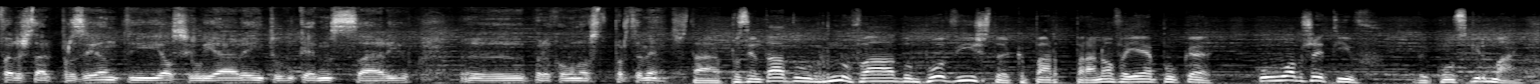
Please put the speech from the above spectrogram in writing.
para estar presente e auxiliar em tudo o que é necessário uh, para com o nosso departamento. Está apresentado o renovado Boa Vista, que parte para a nova época com o objetivo de conseguir mais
